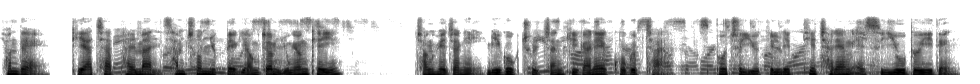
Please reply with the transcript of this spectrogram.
현대, 기아차 8만 3600.6형 정 회장이 미국 출장 기간에 고급차, 스포츠 유틸리티 차량 SUV 등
